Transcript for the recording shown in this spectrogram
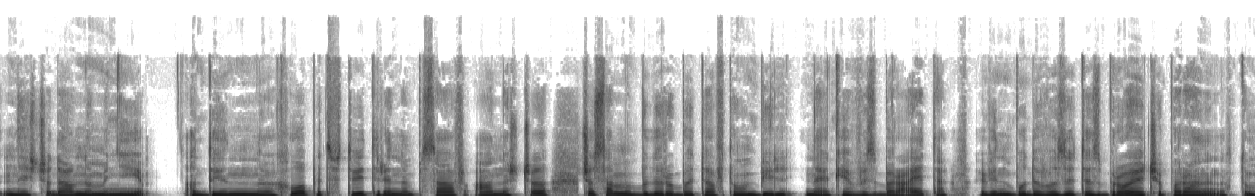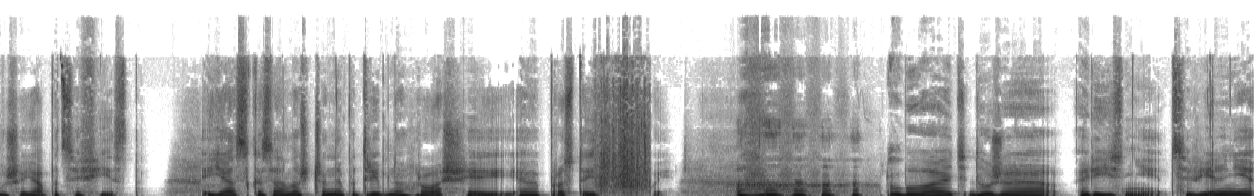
Нещодавно мені. Один хлопець в Твіттері написав: а на що що саме буде робити автомобіль, на який ви збираєте? Він буде возити зброю чи поранених, тому що я пацифіст. Я сказала, що не потрібно грошей, просто йди. Бувають дуже різні цивільні.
